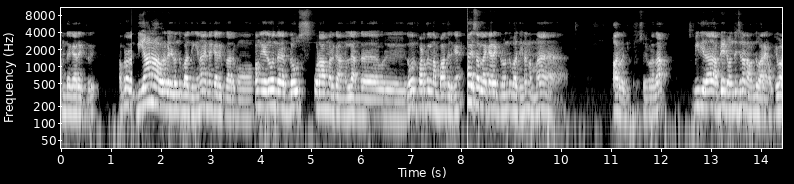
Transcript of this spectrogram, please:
அந்த கேரக்டர் அப்புறம் வியானா அவர்கள் வந்து பார்த்தீங்கன்னா என்ன கேரக்டராக இருக்கும்? அவங்க ஏதோ இந்த ப்ளவுஸ் போடாமல் இருக்காங்கல்ல அந்த ஒரு ஏதோ ஒரு படத்தில் நான் பார்த்துருக்கேன். சர்லா கேரக்டர் வந்து பார்த்தீங்கன்னா நம்ம பார்வதி. ஸோ இவ்வளோ தான் மீதி ஏதாவது அப்டேட் வந்துச்சுன்னா நான் வந்து வரேன் ஓகேவா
